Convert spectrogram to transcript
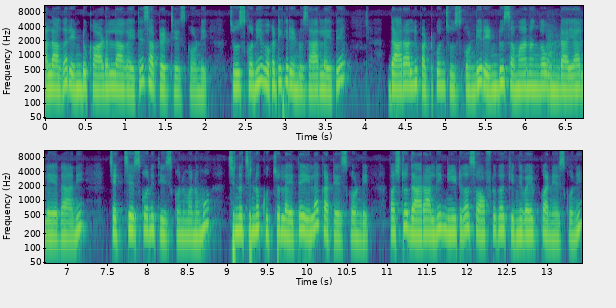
అలాగా రెండు కాడల్లాగా అయితే సపరేట్ చేసుకోండి. చూసుకొని ఒకటికి రెండు సార్లు అయితే దారాల్ని పట్టుకొని చూసుకోండి. రెండు సమానంగా ఉండాయా లేదా అని చెక్ చేసుకొని తీసుకొని మనము చిన్న చిన్న కుచ్చులు అయితే ఇలా కట్టేసుకోండి. ఫస్ట్ దారాల్ని నీట్గా సాఫ్ట్గా కింది వైపు కనేసుకొని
